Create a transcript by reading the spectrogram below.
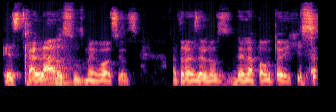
escalar sus negocios a través de, los, de la pauta digital.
